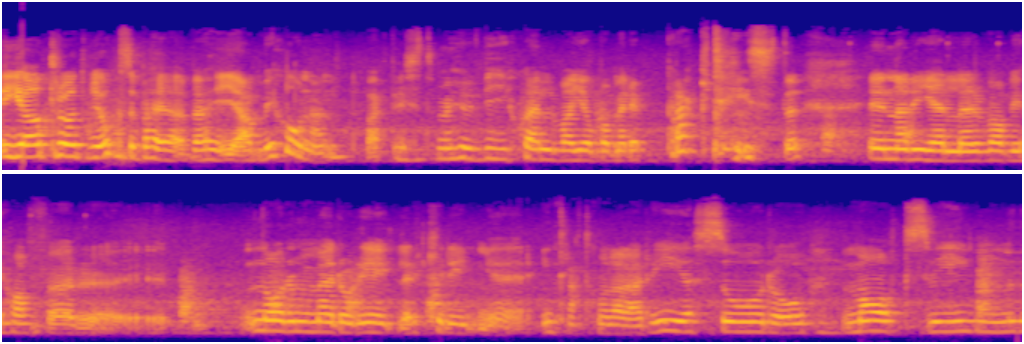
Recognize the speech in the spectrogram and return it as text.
men jag tror att vi också behöver höja ambitionen faktiskt med hur vi själva jobbar med det praktiskt eh, när det gäller vad vi har för eh, normer och regler kring internationella resor och matsvinn.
